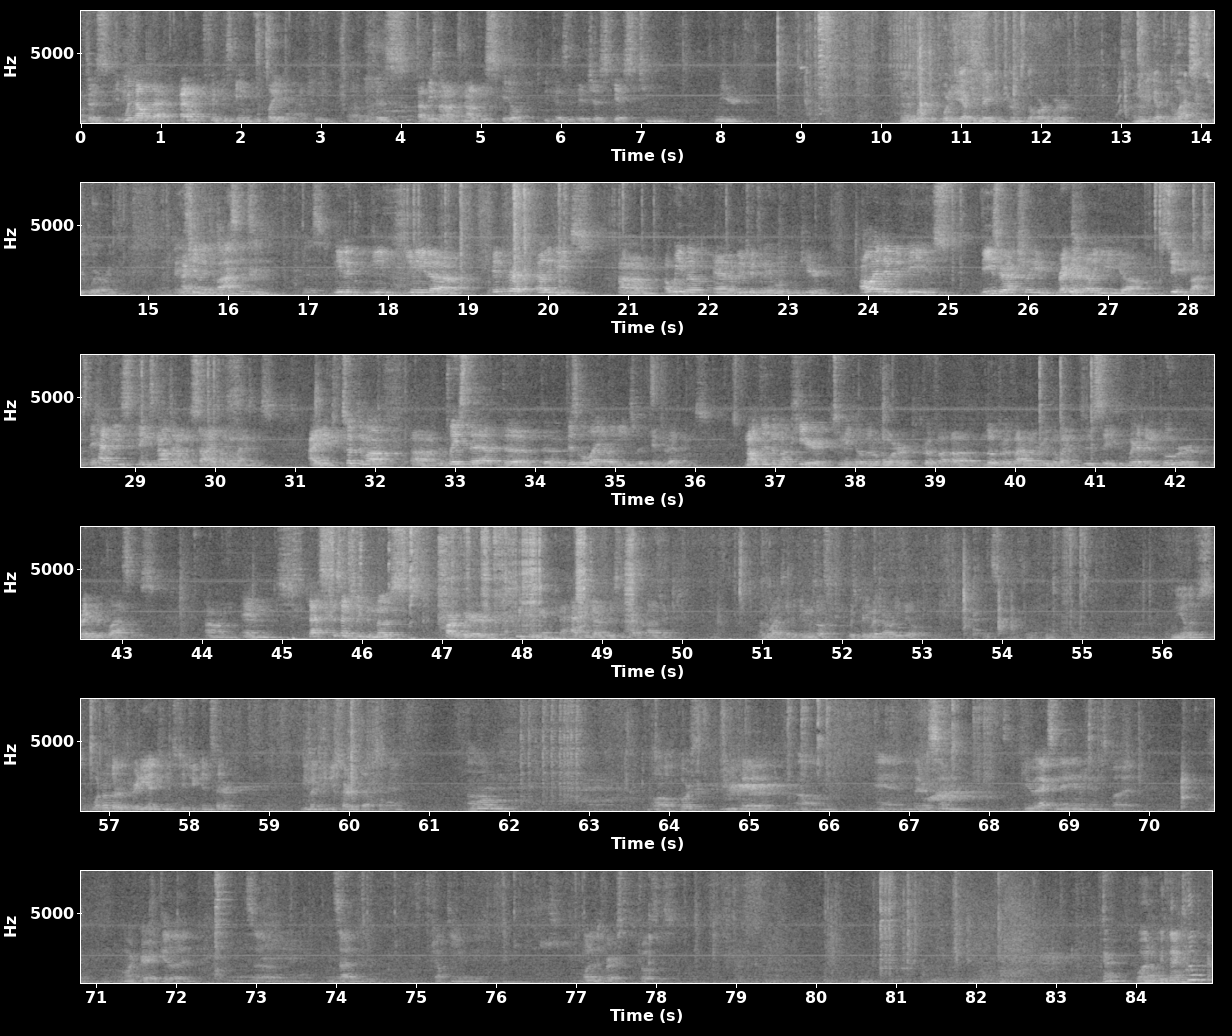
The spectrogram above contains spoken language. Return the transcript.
Because without that, I don't think this game would be playable actually, uh, because at least not not at this scale, because it, it just gets too weird. And then what, what did you have to make in terms of the hardware? I know you got the glasses you're wearing. Basically, the glasses and this. Need a, need, you need uh, infrared LEDs, um, a Wiimote, and a Bluetooth-enabled computer. All I did with these, these are actually regular LED um, safety glasses. They have these things mounted on the sides on the lenses. I took them off, uh, replaced the, the, the visible light LEDs with infrared ones, mounted them up here to make it a little more profile, uh, low profile and remove the lenses so you can wear them over regular glasses. Um, and that's essentially the most hardware tweaking that had to be done for this entire project. Otherwise, everything was also, was pretty much already built. Any others? What other 3D engines did you consider? You mentioned you started that today. Um, well, of course, UK, and there's some few XNA engines, but they weren't very good. So decided to jump to Unity. One of the first choices. Okay, why don't we thank them?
